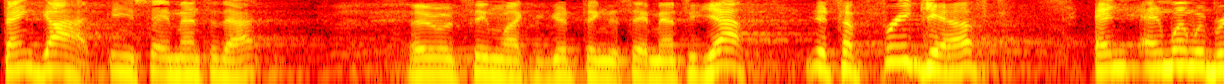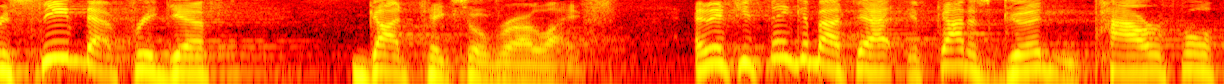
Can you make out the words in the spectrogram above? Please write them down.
Thank God. Can you say amen to that? It would seem like a good thing to say amen to. Yeah, it's a free gift. And, and when we receive that free gift, God takes over our life. And if you think about that, if God is good and powerful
